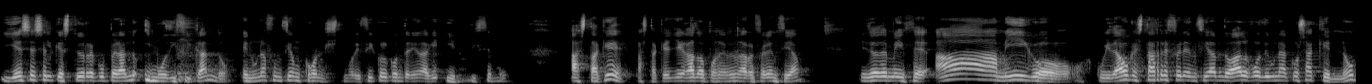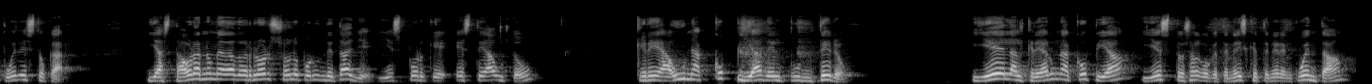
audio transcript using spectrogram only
y ese es el que estoy recuperando y modificando en una función const, modifico el contenido de aquí y no dice mu. ¿Hasta qué? Hasta que he llegado a ponerle una referencia y entonces me dice, ah, amigo, cuidado que estás referenciando algo de una cosa que no puedes tocar. Y hasta ahora no me ha dado error solo por un detalle, y es porque este auto crea una copia del puntero. Y él, al crear una copia, y esto es algo que tenéis que tener en cuenta,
